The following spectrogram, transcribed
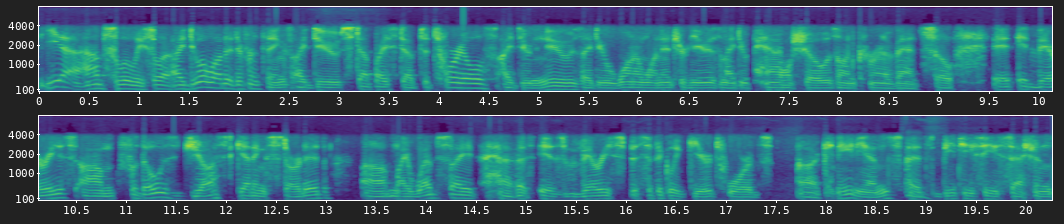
Yeah, absolutely. So I do a lot of different things. I do step by step tutorials, I do news, I do one on one interviews, and I do panel shows on current events. So it, it varies. Um, for those just getting started, uh, my website has, is very specifically geared towards uh, Canadians. It's btcsessions.ca.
